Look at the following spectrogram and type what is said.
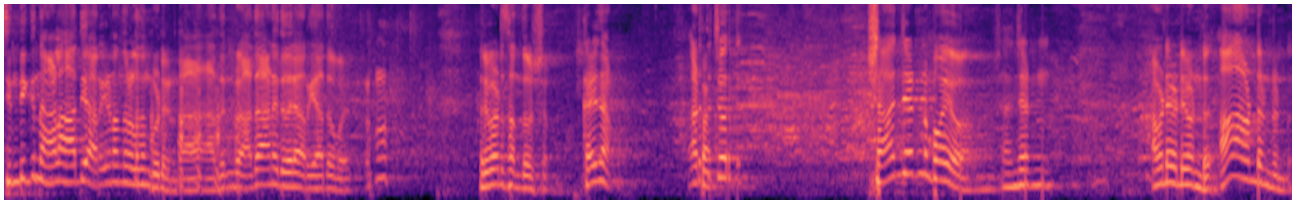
ചിന്തിക്കുന്ന ആളെ ആദ്യം അറിയണം എന്നുള്ളതും കൂടെ ഉണ്ട്. അതിന് അതാണ് ഇതുവരെ അറിയാതെ പോയത്. ഒരുപാട് സന്തോഷം. കഴിഞ്ഞ? അടുത്ത ചോദ്യം. ഷാൻ ചേട്ടൻ പോയോ? ഷാൻ ചേട്ടൻ അവിടെ എവിടെ ഉണ്ട്. ആ ഉണ്ട് ഉണ്ട് ഉണ്ട്.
